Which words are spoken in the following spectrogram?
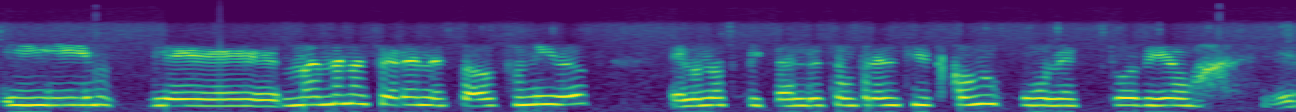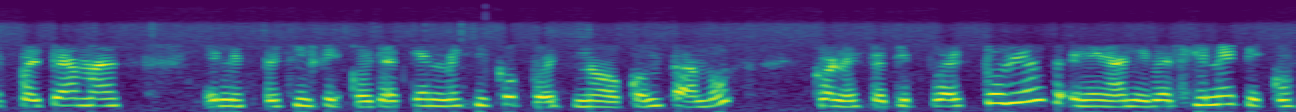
y le mandan a hacer en Estados Unidos, en un hospital de San Francisco, un estudio eh, pues ya más en específico, ya que en México pues no contamos con este tipo de estudios eh, a nivel genético.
